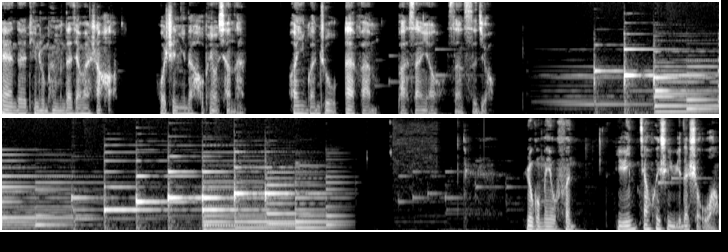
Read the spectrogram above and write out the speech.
亲爱的听众朋友们，大家晚上好，我是你的好朋友向南，欢迎关注 FM 八三幺三四九。如果没有风，云将会是雨的守望；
